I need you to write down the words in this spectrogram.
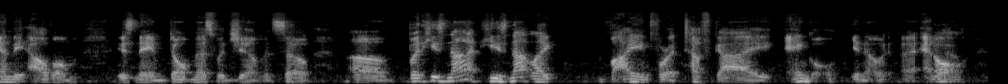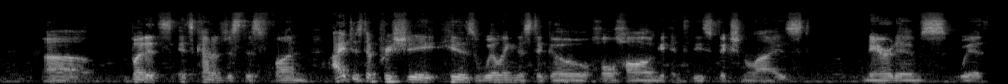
and the album is named don't mess with jim. And so um, but he's not he's not like vying for a tough guy angle you know uh, at Yeah. all. Um, but it's it's kind of just this fun i just appreciate his willingness to go whole hog into these fictionalized narratives with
